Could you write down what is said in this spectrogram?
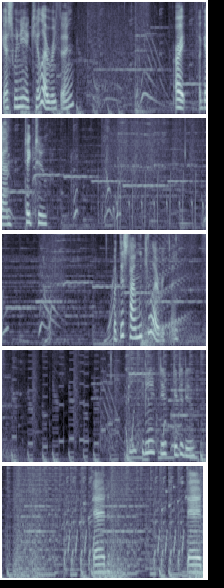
Guess we need to kill everything. Alright, again. Take two. But this time we kill everything. Dead. Dead.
